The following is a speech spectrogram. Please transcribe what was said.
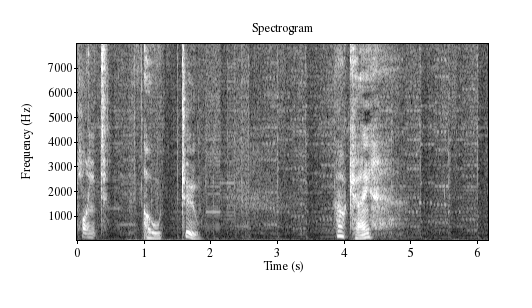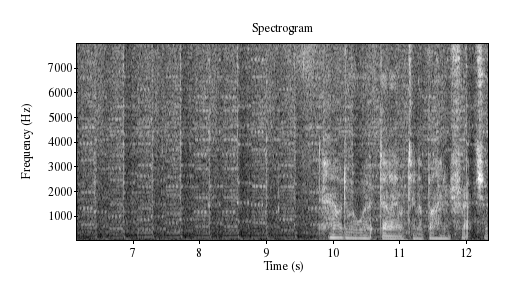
0.02. Okay. How do I that out in a binary fraction?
